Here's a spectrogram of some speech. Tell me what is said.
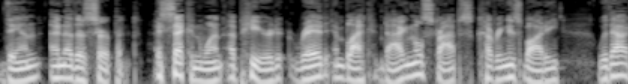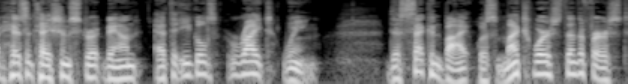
Then another serpent. A second one appeared, red and black diagonal stripes covering his body, without hesitation struck down at the eagle's right wing. The second bite was much worse than the first,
